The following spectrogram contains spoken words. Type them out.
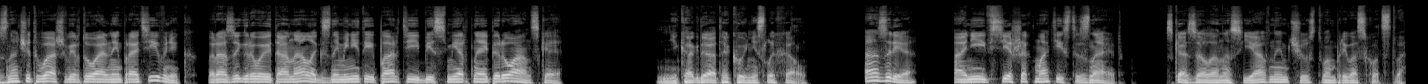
Значит, ваш виртуальный противник разыгрывает аналог знаменитой партии «Бессмертная перуанская». Никогда такой не слыхал. А зря. Они все шахматисты знают, сказала она с явным чувством превосходства.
